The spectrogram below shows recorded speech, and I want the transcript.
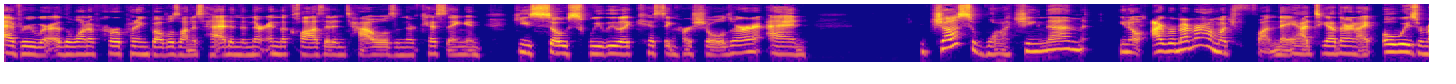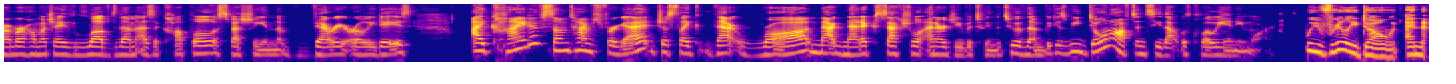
everywhere the one of her putting bubbles on his head and then they're in the closet in towels and they're kissing and he's so sweetly like kissing her shoulder and just watching them you know i remember how much fun they had together and i always remember how much i loved them as a couple especially in the very early days I kind of sometimes forget just like that raw magnetic sexual energy between the two of them because we don't often see that with Khloé anymore. We really don't. And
